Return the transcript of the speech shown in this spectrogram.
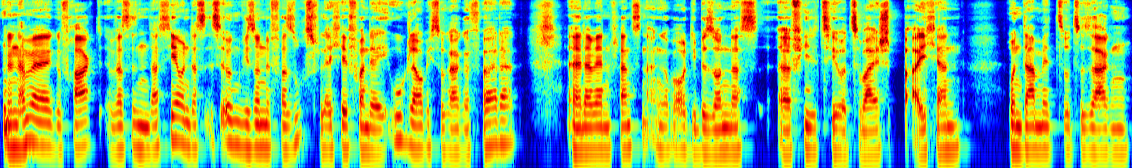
Und dann haben wir gefragt, was ist denn das hier? Und das ist irgendwie so eine Versuchsfläche von der EU, glaube ich, sogar gefördert. Äh, da werden Pflanzen angebaut, die besonders äh, viel CO2 speichern und damit sozusagen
